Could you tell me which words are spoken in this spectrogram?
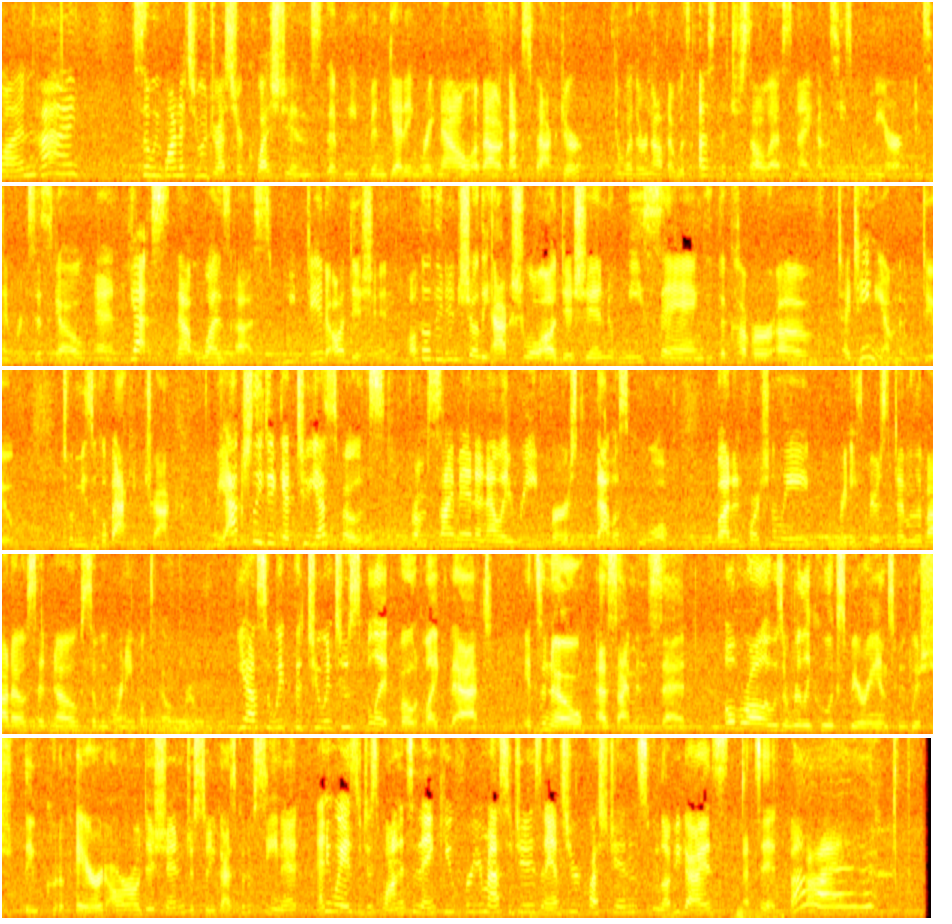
everyone. Hi. So we wanted to address your questions that we've been getting right now about X Factor and whether or not that was us that you saw last night on the season premiere in San Francisco. And yes, that was us. We did audition. Although they didn't show the actual audition, we sang the cover of Titanium that we do to a musical backing track. We actually did get two yes votes from Simon and L.A. Reid first. That was cool. But unfortunately, Britney Spears and Demi Lovato said no, so we weren't able to go through. Yeah, so with the two and two split vote like that, it's a no, as Simon said. Overall, it was a really cool experience. We wish they could have aired our audition just so you guys could have seen it. Anyways, we just wanted to thank you for your messages and answer your questions. We love you guys. That's it. Bye. Bye.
